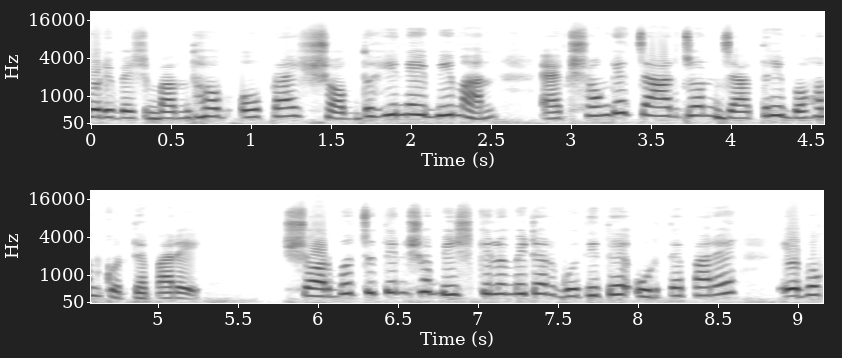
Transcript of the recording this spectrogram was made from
পরিবেশ বান্ধব ও প্রায় শব্দহীন এই বিমান একসঙ্গে চারজন যাত্রী বহন করতে পারে। সর্বোচ্চ তিনশো বিশ কিলোমিটার গতিতে উড়তে পারে এবং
